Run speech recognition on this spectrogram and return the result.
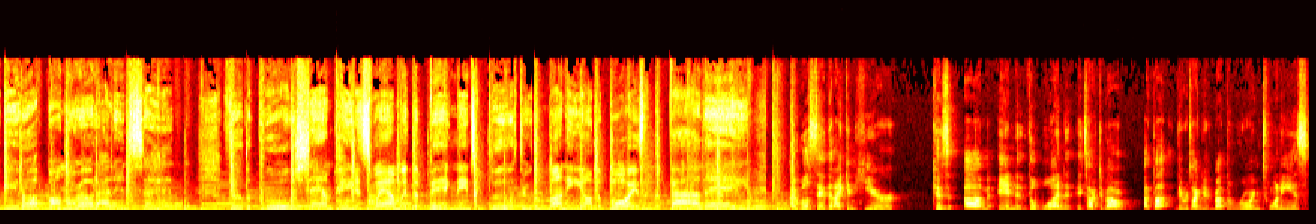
gave up on the Rhode Island set. Filled the pool with champagne and swam with the big names and blew through the money on the boys and the ballet. I will say that I can hear because um, in the one it talked about. I thought they were talking about the Roaring Twenties,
